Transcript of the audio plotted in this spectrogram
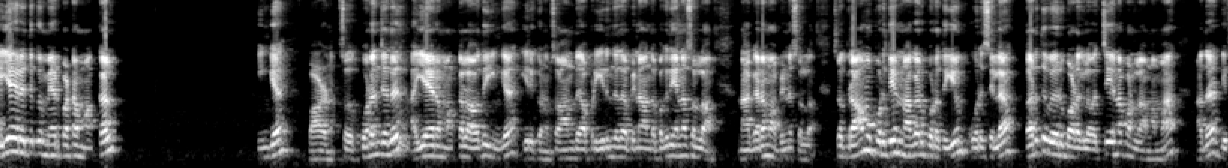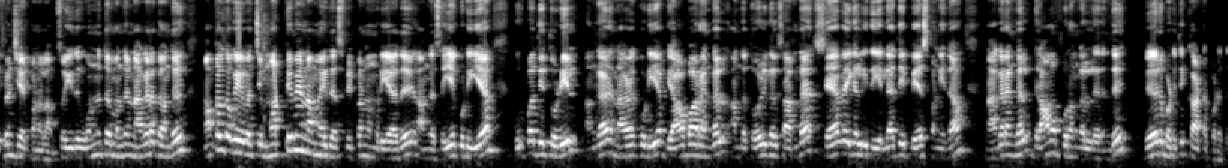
ஐயாயிரத்துக்கும் மேற்பட்ட மக்கள் இங்க வாழணும் சோ குறைஞ்சது ஐயாயிரம் மக்களாவது இங்க இருக்கணும். சோ அந்த அப்படி இருந்தது அப்படின்னா அந்த பகுதி என்ன சொல்லலாம்? நகரம் அப்படின்னு சொல்லலாம். சோ கிராமப்புறத்தையும் நகர்ப்புறத்தையும் ஒரு சில கருத்து வேறுபாடுகளை வச்சு என்ன பண்ணலாம்? நம்ம அதை டிஃபரன்ஷியேட் பண்ணலாம். சோ இது ஒண்ணுத்த வந்து நகரத்தை வந்து மக்கள் தொகையை வச்சு மட்டுமே நம்ம இதை ஸ்பிட் பண்ண முடியாது. அங்க செய்யக்கூடிய உற்பத்தி தொழில் அங்க நடக்கக்கூடிய வியாபாரங்கள் அந்த தொழில்கள் சார்ந்த சேவைகள் இது எல்லாத்தையும் பேஸ் பண்ணி தான் நகரங்கள் கிராமப்புறங்கள்ல இருந்து வேறுபடுத்தி காட்டப்படுது.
